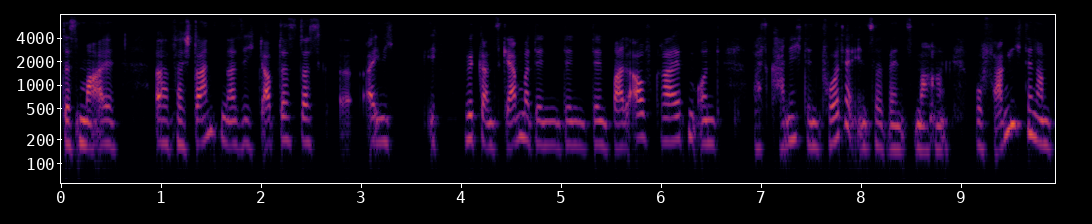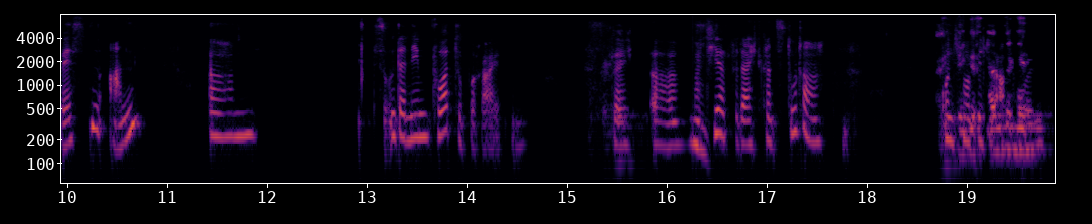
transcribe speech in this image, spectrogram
das mal äh, verstanden. Also ich glaube, dass das äh, eigentlich ich würde ganz gerne mal den, den, den Ball aufgreifen und was kann ich denn vor der Insolvenz machen? Wo fange ich denn am besten an? Ähm, das Unternehmen vorzubereiten. Vielleicht, äh, Matthias, vielleicht kannst du da uns denke, bisschen abholen. Geht,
